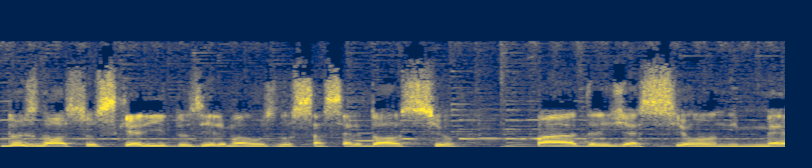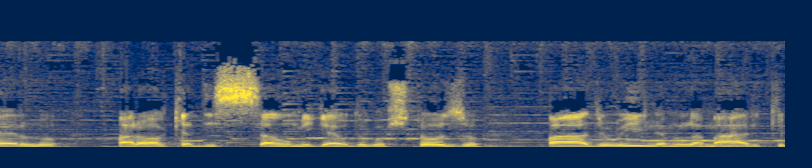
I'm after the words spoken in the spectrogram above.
dos nossos queridos irmãos no sacerdócio, Padre Gessione Melo, Paróquia de São Miguel do Gostoso, Padre William Lamarque,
